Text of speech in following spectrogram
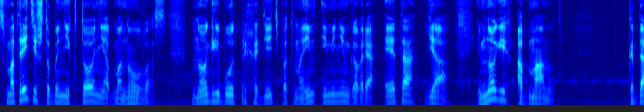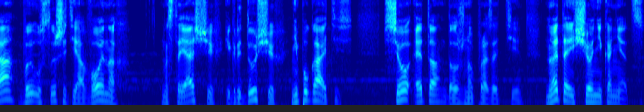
Смотрите, чтобы никто не обманул вас. Многие будут приходить под моим именем, говоря «это я», и многих обманут. Когда вы услышите о войнах, настоящих и грядущих, не пугайтесь. Все это должно произойти. Но это еще не конец,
